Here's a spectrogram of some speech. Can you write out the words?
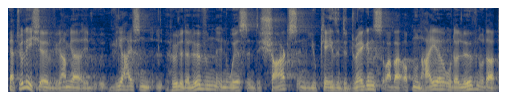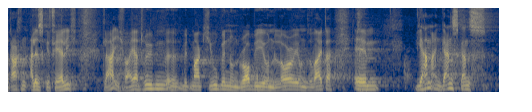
Natürlich. Äh, wir haben ja, wir heißen Höhle der Löwen, in US sind die Sharks, in UK sind die Dragons, aber ob nun Haie oder Löwen oder Drachen, alles gefährlich. Klar, ich war ja drüben äh, mit Mark Cuban und Robbie und Laurie und so weiter. Ähm, wir haben einen ganz, ganz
